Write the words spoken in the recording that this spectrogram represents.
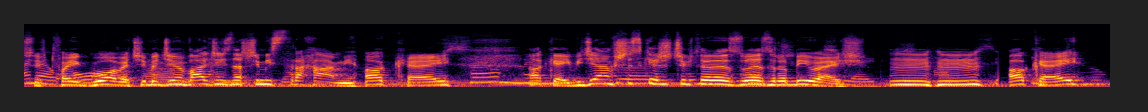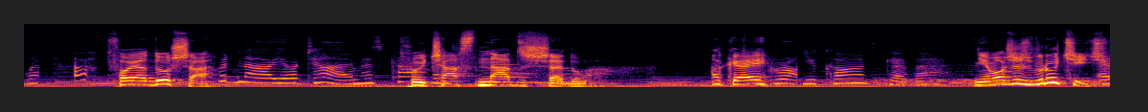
czyli w twojej głowie, czyli będziemy walczyć z naszymi strachami. Okej, okay. okej, okay. widziałem wszystkie rzeczy, które złe zrobiłeś. Mhm, okej. Okay. Twoja dusza. Twój czas nadszedł. Okej. Nie możesz wrócić.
